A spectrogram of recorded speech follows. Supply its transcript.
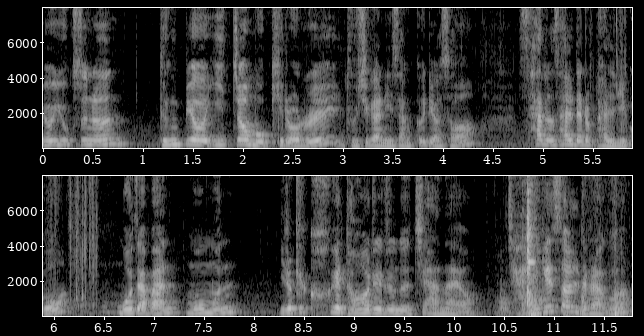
요 육수는 등뼈 2.5kg를 2시간 이상 끓여서 살은 살대로 발리고 모자반 몸은 이렇게 크게 덩어리로 넣지 않아요. 잘게 썰더라고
